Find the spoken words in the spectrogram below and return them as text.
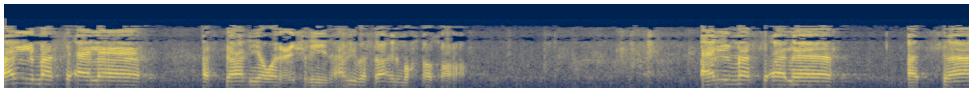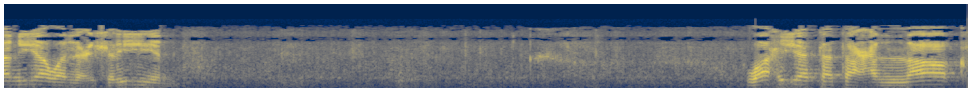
المسألة الثانية والعشرين هذه مسائل مختصرة. المسألة الثانية والعشرين. وهي تتعلق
